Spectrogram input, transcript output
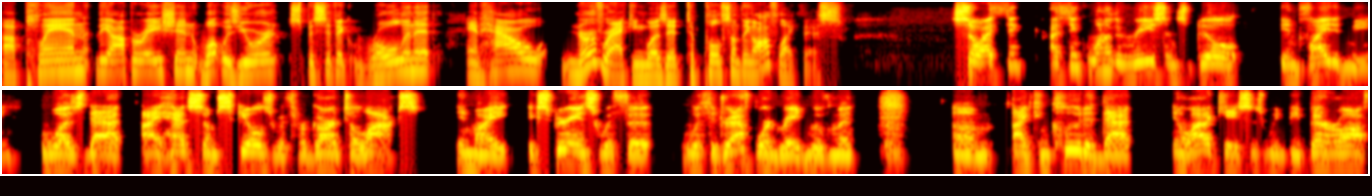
uh, plan the operation? What was your specific role in it, and how nerve wracking was it to pull something off like this? So I think I think one of the reasons Bill invited me was that I had some skills with regard to locks in my experience with the with the draft board raid movement. Um, I concluded that in a lot of cases we'd be better off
